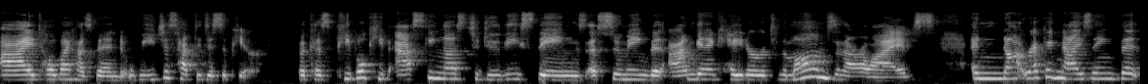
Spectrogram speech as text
I told my husband, we just have to disappear because people keep asking us to do these things, assuming that I'm going to cater to the moms in our lives and not recognizing that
